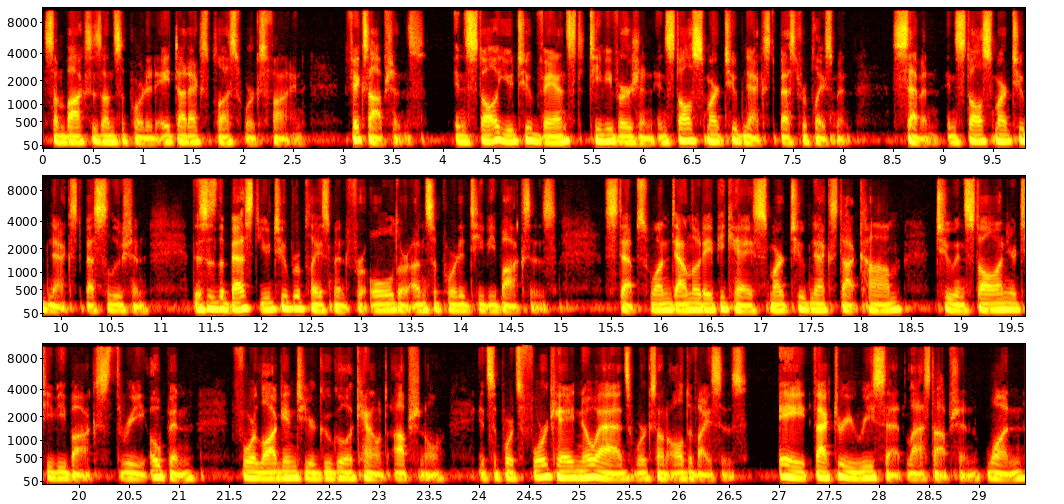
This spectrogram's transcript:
some boxes unsupported, 8.x plus works fine. Fix options. Install YouTube Advanced TV version. Install SmartTube Next, best replacement. 7. Install SmartTube Next, best solution. This is the best YouTube replacement for old or unsupported TV boxes. Steps 1. Download APK smarttubenext.com. to install on your TV box. 3. Open. 4. Log into your Google account, optional. It supports 4K, no ads, works on all devices. 8. Factory reset, last option. 1.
